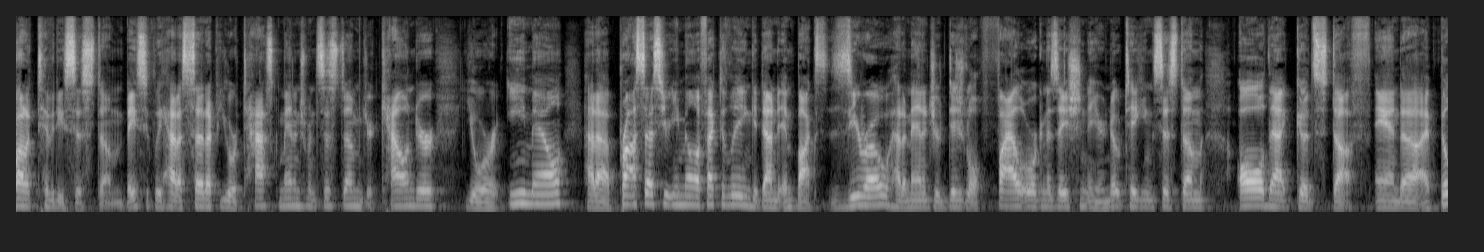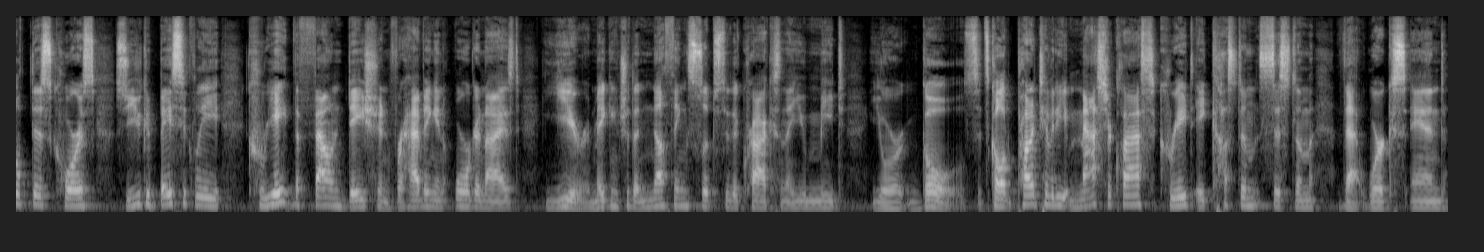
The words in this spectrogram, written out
productivity system. Basically, how to set up your task management system, your calendar, your email, how to process your email effectively and get down to inbox zero, how to manage your digital file organization and your note taking system, all that good stuff. And uh, I built this course so you could basically create the foundation for having an organized year and making sure that nothing slips through the cracks and that you meet your goals. It's called Productivity Masterclass Create a Custom System That Works. And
